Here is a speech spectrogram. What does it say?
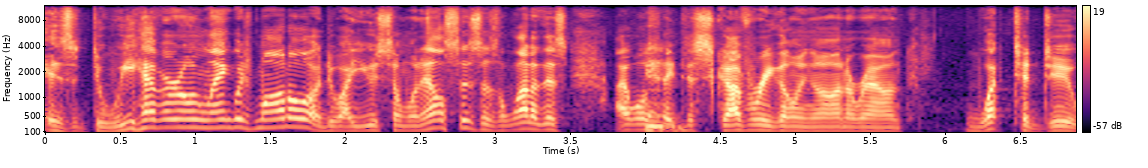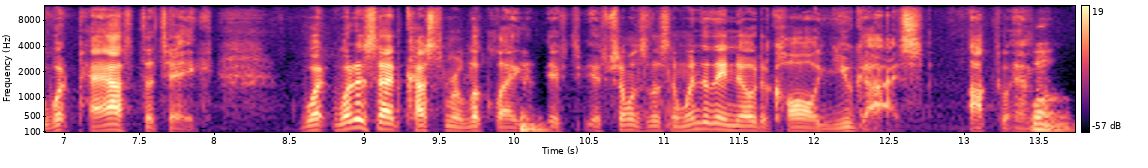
Is do we have our own language model or do I use someone else's? There's a lot of this, I will yeah. say discovery going on around what to do, what path to take. What, what does that customer look like if, if someone's listening? When do they know to call you guys, OctoML? Well,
